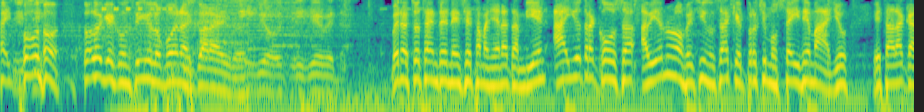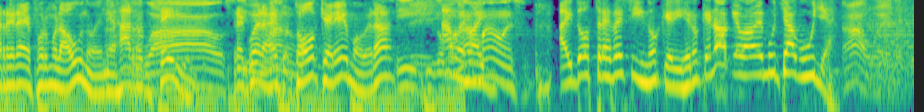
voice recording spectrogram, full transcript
Ay, Sí, todo, sí. Todo lo que consiguen lo pueden actuar ahí, bro. Sí, yo, sí, es verdad. Bueno, esto está en tendencia esta mañana también. Hay otra cosa, habían unos vecinos, ¿sabes? Que el próximo 6 de mayo está la carrera de Fórmula 1 en el Hard Rock Wow, Stadium. sí, ¿Recuerdas hermano. eso? Todos queremos, ¿verdad? Sí, y como Ah, bueno, hay, armado eso. hay dos, tres vecinos que dijeron que no, que va a haber mucha bulla. Ah, bueno.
